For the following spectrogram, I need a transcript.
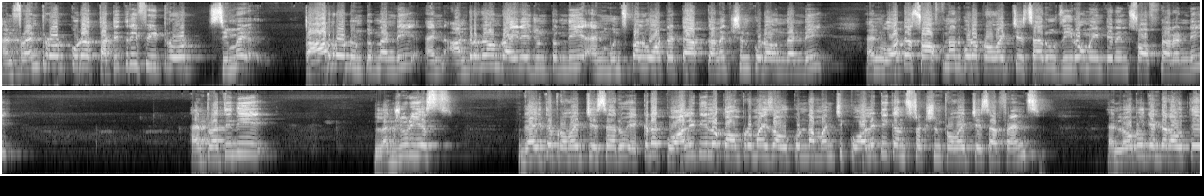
అండ్ ఫ్రంట్ రోడ్ కూడా థర్టీ త్రీ ఫీట్ రోడ్ సిమె తార్ రోడ్ ఉంటుందండి అండ్ అండర్ గ్రౌండ్ డ్రైనేజ్ ఉంటుంది and municipal water tap connection కూడా ఉందండి. అండ్ వాటర్ సాఫ్ట్నర్ కూడా ప్రొవైడ్ చేశారు జీరో మెయింటెనెన్స్ సాఫ్ట్నర్ అండి. అండ్ ప్రతిదీ లగ్జూరియస్గా అయితే ప్రొవైడ్ చేశారు. ఎక్కడ క్వాలిటీలో కాంప్రమైజ్ అవ్వకుండా మంచి క్వాలిటీ కన్స్ట్రక్షన్ ప్రొవైడ్ చేశారు ఫ్రెండ్స్ అండ్ లోపలికి ఎంటర్ అవుతే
